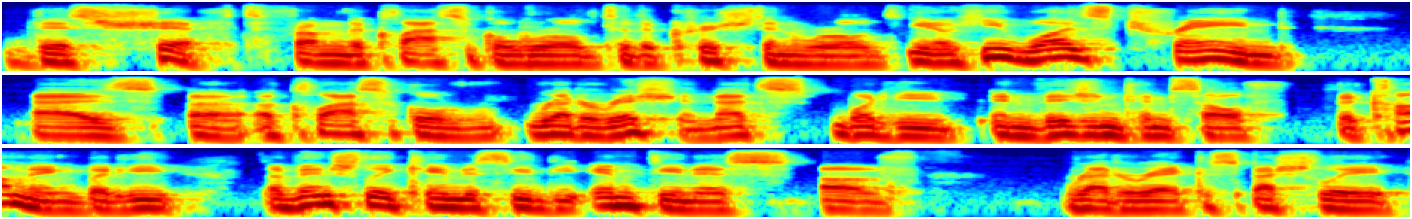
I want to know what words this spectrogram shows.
this shift from the classical world to the Christian world. You know, he was trained as a, a, classical rhetorician. That's what he envisioned himself becoming. But he eventually came to see the emptiness of rhetoric, especially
